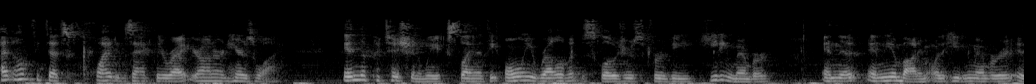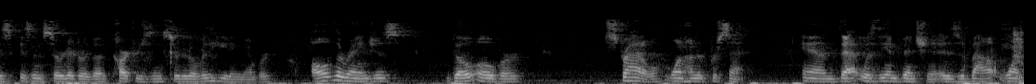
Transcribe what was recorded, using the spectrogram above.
I don't think that's quite exactly right, Your Honor, and here's why. In the petition, we explain that the only relevant disclosures for the heating member in the, in the embodiment where the heating member is, inserted or the cartridge is inserted over the heating member, all of the ranges go over straddle 100%. And that was the invention. It is about one,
